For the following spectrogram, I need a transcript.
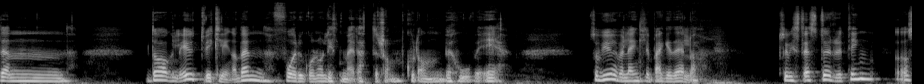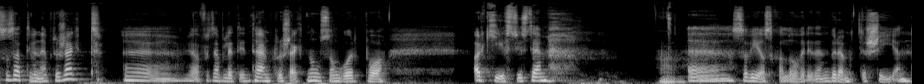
den daglige utviklinga, den foregår nå litt mer ettersom hvordan behovet er. Så vi gjør vel egentlig begge deler. Så hvis det er større ting, så setter vi ned prosjekt eh, Vi har f.eks. et internt prosjekt nå som går på arkivsystem. Ah. Så vi også skal over i den berømte skyen.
